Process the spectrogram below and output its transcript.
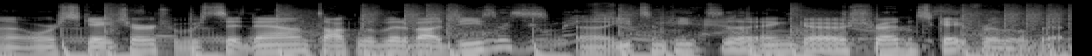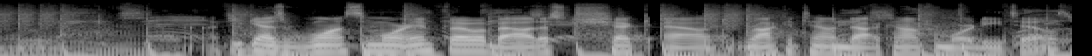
uh, or skate church where we sit down, talk a little bit about Jesus, uh, eat some pizza, and go shred and skate for a little bit. Uh, if you guys want some more info about us, check out rocketown.com for more details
